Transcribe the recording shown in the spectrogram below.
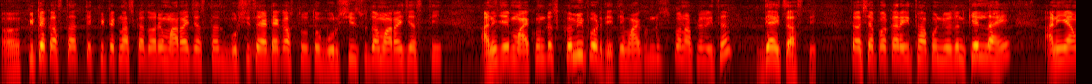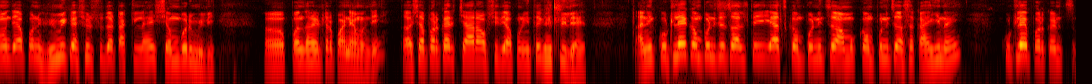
कीटक असतात ते कीटकनाशकाद्वारे मारायचे असतात बुरशीचा अटॅक असतो तो बुरशीसुद्धा मारायची असते. आणि जे मायक्रोन्टस कमी पडते ते मायक्रोन्टस पण आपल्याला इथं द्यायचं असते. तर अशा प्रकारे इथं आपण नियोजन केलेलं आहे. आणि यामध्ये आपण ह्युमिक ॲसिडसुद्धा टाकलेलं आहे शंभर मिली पंधरा लिटर पाण्यामध्ये. तर अशा प्रकारे चार औषधी आपण इथं घेतलेली आहेत. आणि कुठल्याही कंपनीचं चालते याच कंपनीचं अमुक कंपनीचं असं काही नाही. कुठल्याही प्रकारचं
